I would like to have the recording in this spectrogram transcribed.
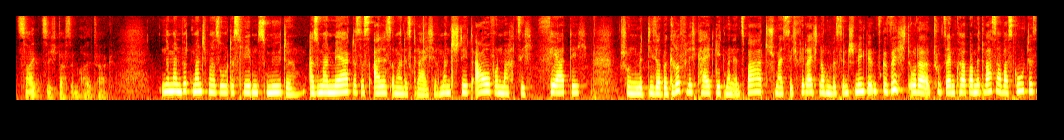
zeigt sich das im Alltag? Na, man wird manchmal so des Lebens müde. Also man merkt, es ist alles immer das Gleiche. Man steht auf und macht sich fertig. Schon mit dieser Begrifflichkeit geht man ins Bad, schmeißt sich vielleicht noch ein bisschen Schminke ins Gesicht oder tut seinem Körper mit Wasser was Gutes.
